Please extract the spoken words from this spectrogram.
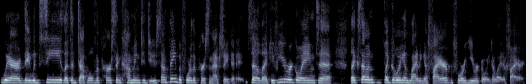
where they would see like the double of a person coming to do something before the person actually did it. So like if you were going to like someone like going and lighting a fire before you were going to light a fire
